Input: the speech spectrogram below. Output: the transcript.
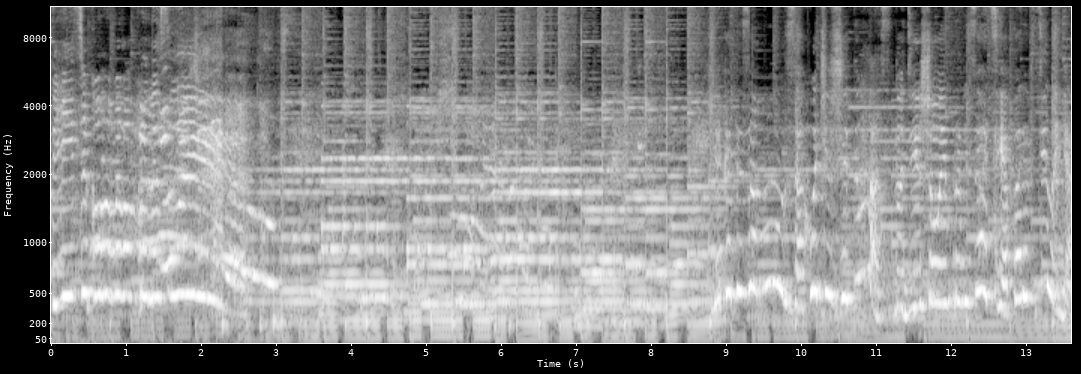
Дивіться, кого ми вам принесли! Яка ти замурза, хочеш жити у нас? Тоді шоу Імпровізація перевтілення.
